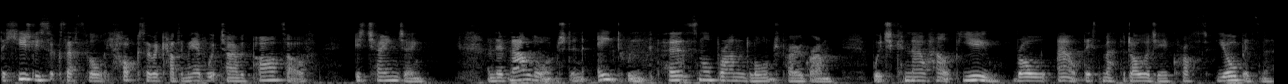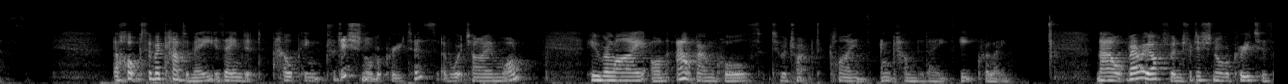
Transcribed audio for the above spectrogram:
the hugely successful Hoxo Academy, of which I was part of, is changing. And they've now launched an eight week personal brand launch program, which can now help you roll out this methodology across your business. The Hoxo Academy is aimed at helping traditional recruiters, of which I am one, who rely on outbound calls to attract clients and candidates equally. Now, very often traditional recruiters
